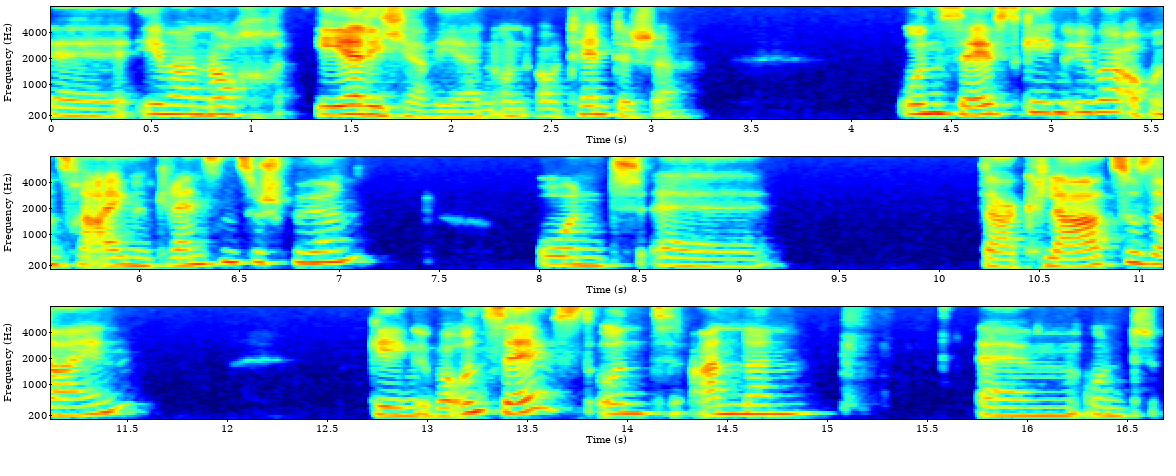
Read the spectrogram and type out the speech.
äh, immer noch ehrlicher werden und authentischer. Uns selbst gegenüber, auch unsere eigenen Grenzen zu spüren und äh, da klar zu sein gegenüber uns selbst und anderen ähm, und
